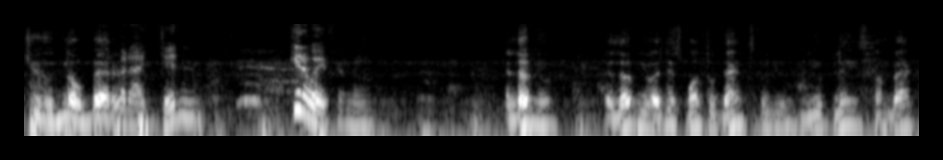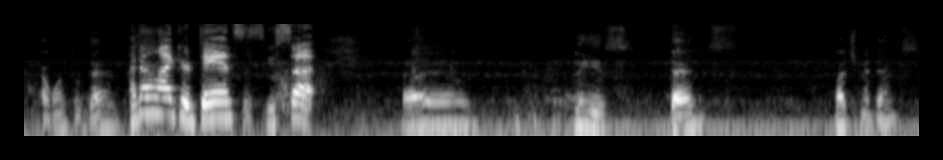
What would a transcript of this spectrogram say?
You know better. But I didn't. Get away from me. I love you. I love you. I just want to dance for you. Will you please come back? I want to dance. I don't like your dances. You suck. Uh, please dance. Watch me dance.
